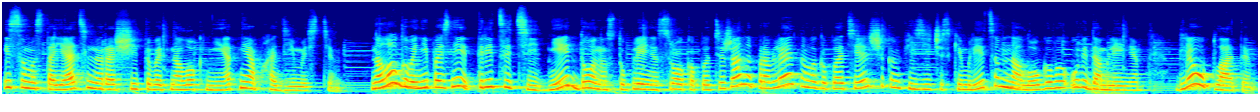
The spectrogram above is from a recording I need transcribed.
И самостоятельно рассчитывать налог нет необходимости. Налоговая не позднее 30 дней до наступления срока платежа направляет налогоплательщикам физическим лицам налоговые уведомления для уплаты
